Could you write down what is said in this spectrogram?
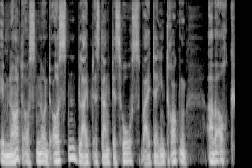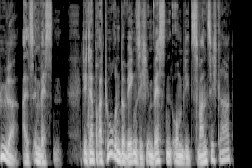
Im Nordosten und Osten bleibt es dank des Hochs weiterhin trocken aber auch kühler als im Westen. Die Temperaturen bewegen sich im Westen um die 20 Grad,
